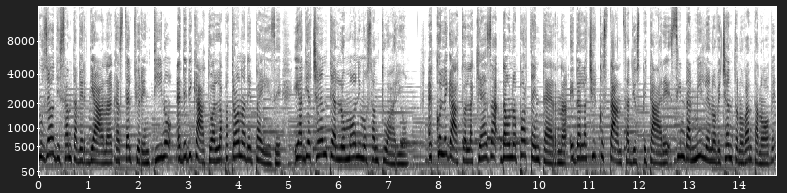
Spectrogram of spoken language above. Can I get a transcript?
Museo di Santa Verdiana Castel Fiorentino è dedicato alla patrona del paese e adiacente all'omonimo santuario. È collegato alla chiesa da una porta interna e dalla circostanza di ospitare, sin dal 1999,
